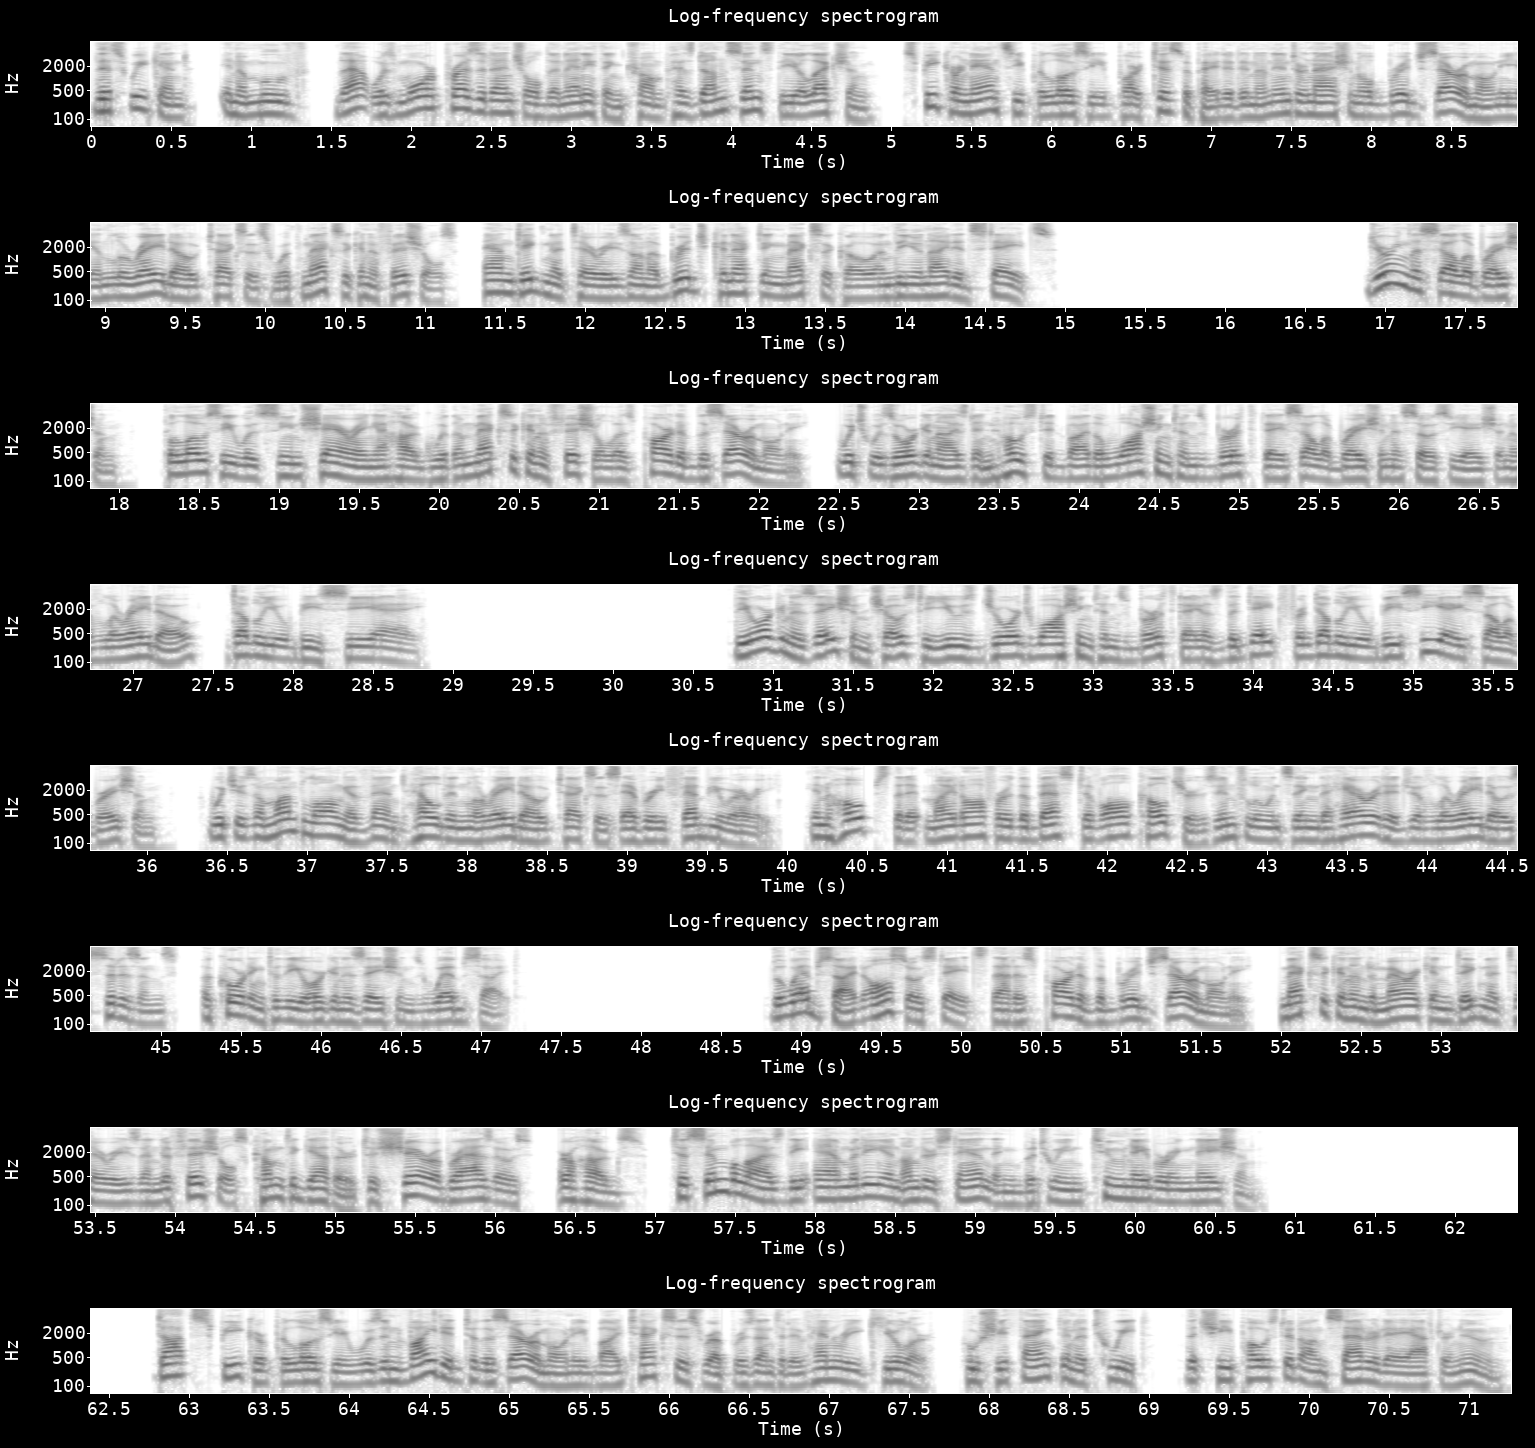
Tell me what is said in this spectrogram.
This weekend, in a move that was more presidential than anything Trump has done since the election, Speaker Nancy Pelosi participated in an international bridge ceremony in Laredo, Texas with Mexican officials and dignitaries on a bridge connecting Mexico and the United States. During the celebration, Pelosi was seen sharing a hug with a Mexican official as part of the ceremony, which was organized and hosted by the Washington's Birthday Celebration Association of Laredo, WBCA. The organization chose to use George Washington's birthday as the date for WBCA celebration, which is a month-long event held in Laredo, Texas every February, in hopes that it might offer the best of all cultures influencing the heritage of Laredo's citizens, according to the organization's website. The website also states that as part of the bridge ceremony, Mexican and American dignitaries and officials come together to share abrazos, or hugs, to symbolize the amity and understanding between two neighboring nations. Speaker Pelosi was invited to the ceremony by Texas Representative Henry Cuellar, who she thanked in a tweet that she posted on Saturday afternoon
